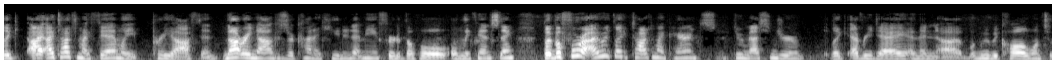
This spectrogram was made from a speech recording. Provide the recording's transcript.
like I, I talk to my family pretty often. Not right now because they're kind of heated at me for the whole OnlyFans thing. But before, I would like talk to my parents through Messenger like every day, and then uh, we would call once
